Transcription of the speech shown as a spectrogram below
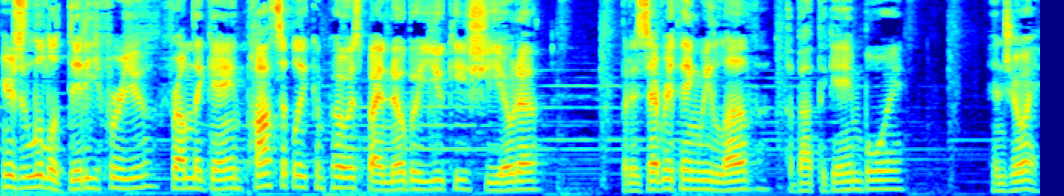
Here's a little ditty for you from the game, possibly composed by Nobuyuki Shiota, but it's everything we love about the Game Boy. Enjoy.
